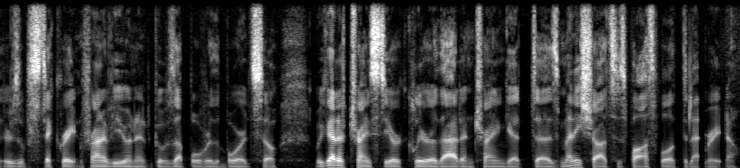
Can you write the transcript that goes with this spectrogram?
there's a stick right in front of you and it goes up over the board. So we got to try and steer clear of that and try and get uh, as many shots as possible at the net right now.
